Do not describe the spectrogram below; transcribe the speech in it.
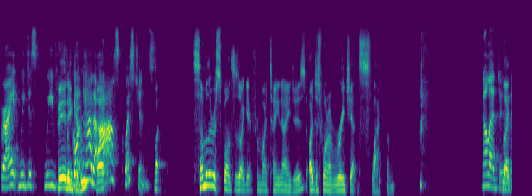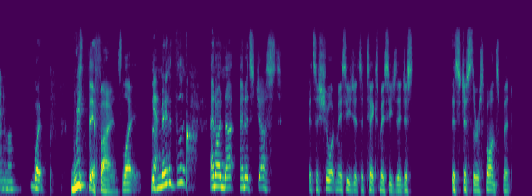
right? We just we've Fair forgotten dinkum. how to I- ask questions. Some of the responses I get from my teenagers, I just want to reach out and slap them. Not allowed to do like- that anymore. what with their phones like the Yeah. method and i know and it's just it's a short message it's a text message they're just it's just the response but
